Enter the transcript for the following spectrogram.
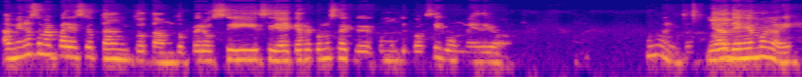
A mí no se me pareció tanto, tanto, pero sí, sí hay que reconocer que es como un tipo así, como medio muy bonito. Ya, No. dejémoslo ahí.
